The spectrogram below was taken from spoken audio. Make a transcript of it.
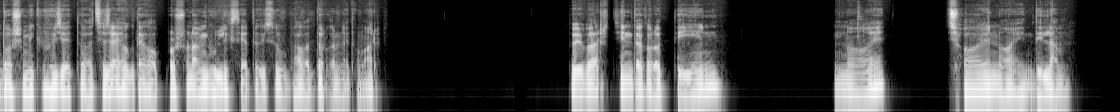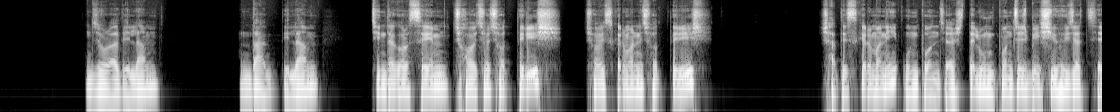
দশমিক হয়ে যায় তো আচ্ছা যাই হোক, দেখো, প্রশ্নটা আমি ভুল লিখছি, এত কিছু ভাবার দরকার নেই তোমার। তো এবার চিন্তা করো, তিন নয়, ছয়, নয় দিলাম। জোড়া দিলাম, দাগ দিলাম। চিন্তা করো সেম ছয় ছয়, ছত্রিশ, ছয় স্কোয়ার মানে ছত্রিশ, সাত স্কোয়ার মানে উনপঞ্চাশ তাহলে উনপঞ্চাশ বেশি হয়ে যাচ্ছে।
